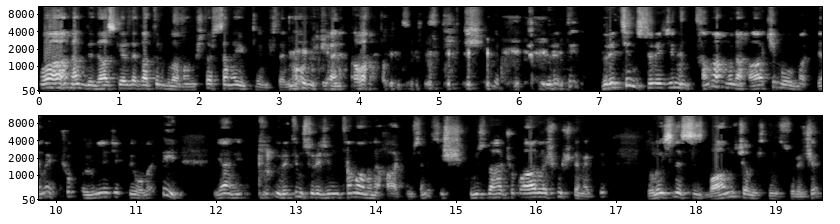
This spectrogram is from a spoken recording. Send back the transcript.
O anam dedi askerde katır bulamamışlar sana yüklemişler. Ne olmuş yani hava üretim, üretim sürecinin tamamına hakim olmak demek çok övülecek bir olay değil. Yani üretim sürecinin tamamına hakimseniz işiniz daha çok ağırlaşmış demektir. Dolayısıyla siz bağımlı çalıştığınız sürece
